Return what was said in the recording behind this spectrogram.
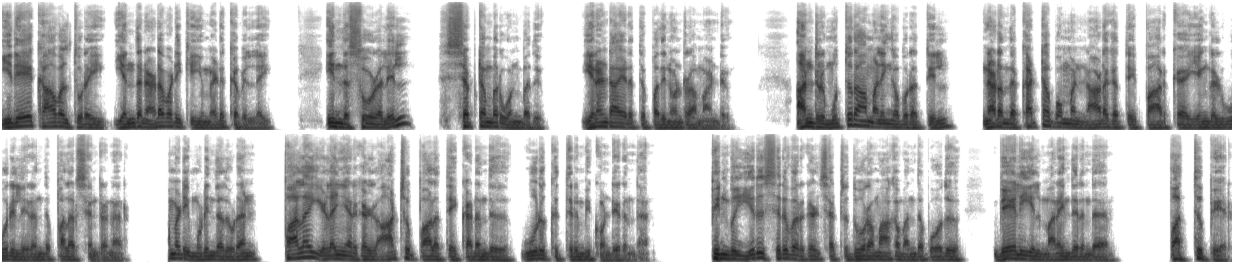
இதே காவல்துறை எந்த நடவடிக்கையும் எடுக்கவில்லை. இந்த சூழலில் செப்டம்பர் ஒன்பது இரண்டாயிரத்து பதினொன்றாம் ஆண்டு. அன்று முத்துராமலிங்கபுரத்தில் நடந்த கட்டபொம்மன் நாடகத்தை பார்க்க எங்கள் ஊரிலிருந்து பலர் சென்றனர். காமெடி முடிந்ததுடன் பல இளைஞர்கள் ஆற்றுப்பாலத்தை கடந்து ஊருக்கு திரும்பிக் கொண்டிருந்தார் பின்பு இரு சிறுவர்கள் சற்று தூரமாக வந்தபோது வேலியில் மறைந்திருந்த பத்து பேர்.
